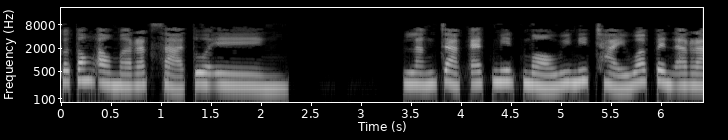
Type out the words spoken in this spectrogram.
ก็ต้องเอามารักษาตัวเองหลังจากแอดมิดหมอวินิจฉัยว่าเป็นอะไร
